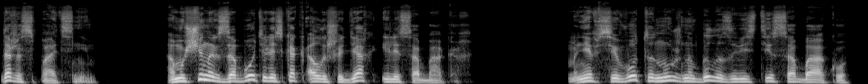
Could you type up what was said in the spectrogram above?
даже спать с ним. О мужчинах заботились, как о лошадях или собаках. «Мне всего-то нужно было завести собаку»,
